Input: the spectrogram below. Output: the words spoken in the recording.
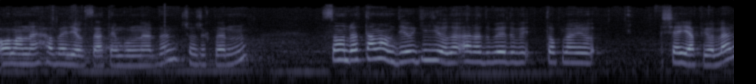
Olanlar haber yok zaten bunlardan çocuklarının. Sonra tamam diyor gidiyorlar. Arada böyle bir toplanıyor şey yapıyorlar.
